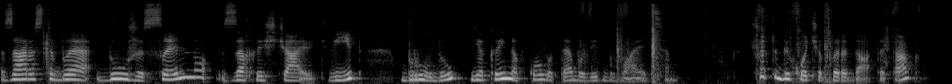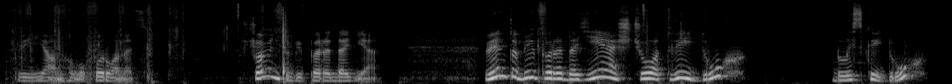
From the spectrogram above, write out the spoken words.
зараз тебе дуже сильно захищають від бруду, який навколо тебе відбувається. Що тобі хоче передати, так? Твій янгол-охоронець? Що він тобі передає? Він тобі передає, що твій друг, близький друг,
